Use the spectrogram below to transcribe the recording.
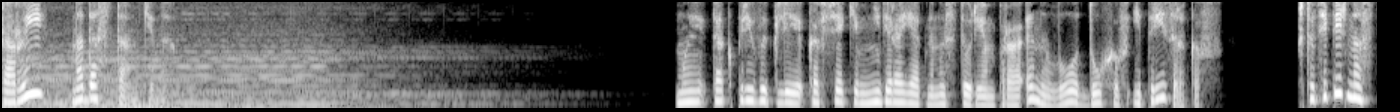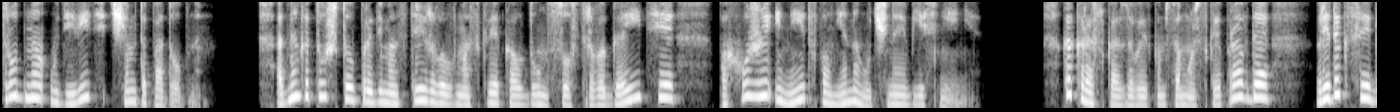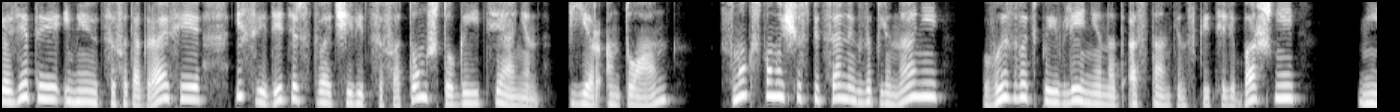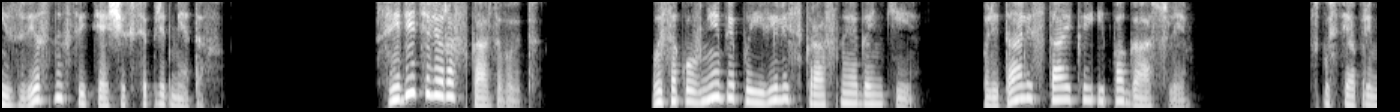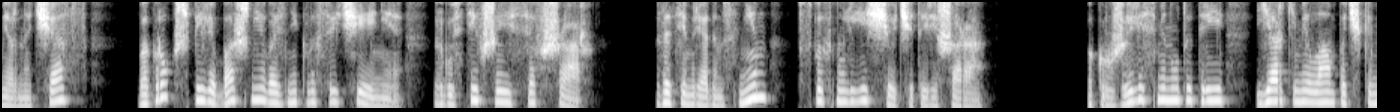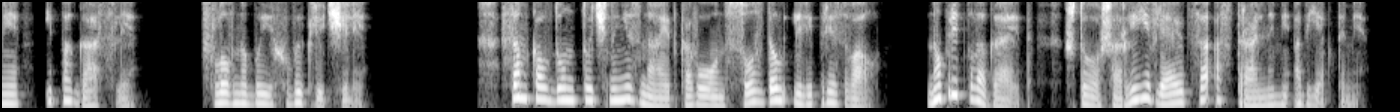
Шары над Останкино. Мы так привыкли ко всяким невероятным историям про НЛО, духов и призраков, что теперь нас трудно удивить чем-то подобным. Однако то, что продемонстрировал в Москве колдун с острова Гаити, похоже, имеет вполне научное объяснение. Как рассказывает «Комсомольская правда», в редакции газеты имеются фотографии и свидетельства очевидцев о том, что гаитянин Пьер Антуан смог с помощью специальных заклинаний вызвать появление над Останкинской телебашней неизвестных светящихся предметов. Свидетели рассказывают. Высоко в небе появились красные огоньки, полетали стайкой и погасли. Спустя примерно час – Вокруг шпиля башни возникло свечение, сгустившееся в шар. Затем рядом с ним вспыхнули еще четыре шара. Покружились минуты три яркими лампочками и погасли, словно бы их выключили. Сам колдун точно не знает, кого он создал или призвал, но предполагает, что шары являются астральными объектами.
